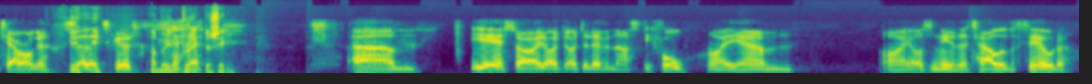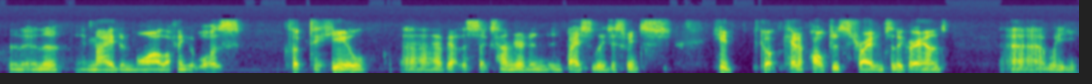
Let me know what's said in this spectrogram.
Tauranga. So yeah, that's good. I've been practicing. um, yeah, so I, I, I, did have a nasty fall. I um, I, I was near the tail of the field in, in a, a, maiden mile, I think it was, clipped to heel uh, about the 600 and, and, basically just went, head got catapulted straight into the ground. Uh, we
